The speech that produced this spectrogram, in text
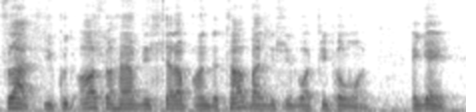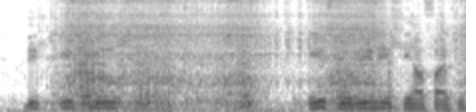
flat. You could also have this set up on the top, but this is what people want. Again, this if you if you really see how fast this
